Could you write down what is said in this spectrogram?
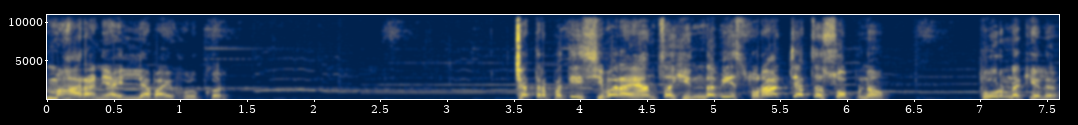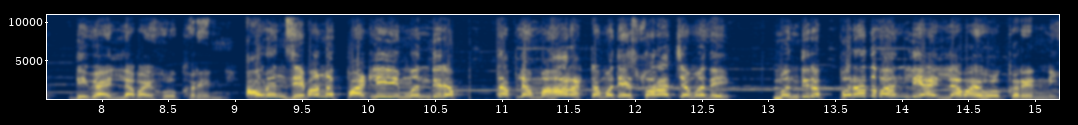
महाराणी अहिल्याबाई होळकर. छत्रपती शिवरायांचं हिंदवी स्वराज्याचं स्वप्न पूर्ण केलं देवी अहिल्याबाई होळकर यांनी. औरंगजेबानं पाडलेली मंदिरं आपल्या महाराष्ट्रामध्ये स्वराज्यामध्ये मंदिरं परत बांधली अहिल्याबाई होळकर यांनी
